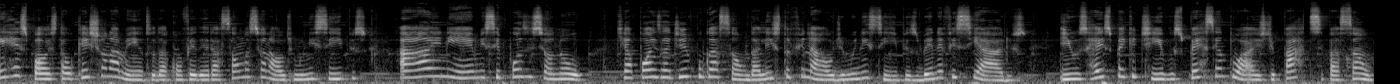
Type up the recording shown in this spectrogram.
Em resposta ao questionamento da Confederação Nacional de Municípios, a ANM se posicionou que, após a divulgação da lista final de municípios beneficiários e os respectivos percentuais de participação,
